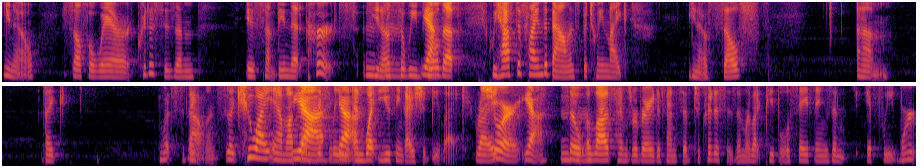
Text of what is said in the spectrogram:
you know self-aware criticism is something that hurts you know so we Yeah. build up we have to find the balance between like you know self um like what's the balance like who i am authentically yeah. and what you think i should be like right Sure. Yeah. so a lot of times we're very defensive to criticism or like people will say things and if we weren't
